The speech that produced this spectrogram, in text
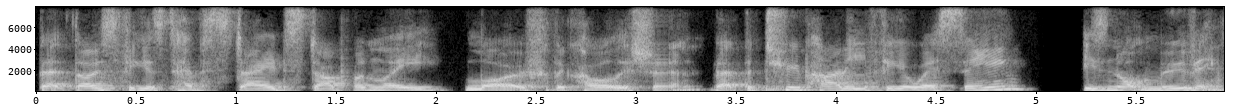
that those figures have stayed stubbornly low for the coalition. That the two party figure we're seeing is not moving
